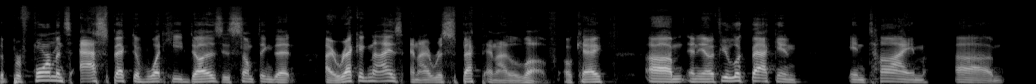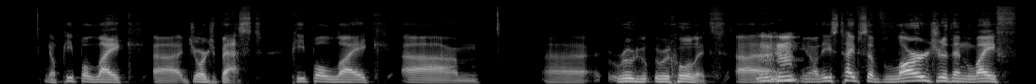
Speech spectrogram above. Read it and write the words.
the performance aspect of what he does is something that I recognize and I respect and I love. Okay, um, and you know if you look back in in time, um, you know people like uh, George Best, people like um, uh, Ruud, Gullit, uh, mm-hmm. you know these types of larger than life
